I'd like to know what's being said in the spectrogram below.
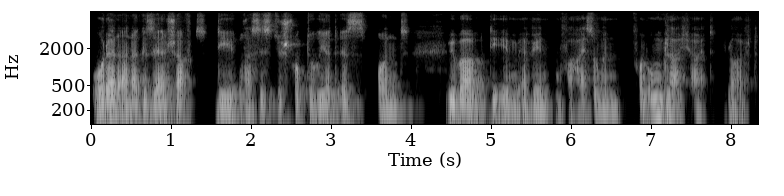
oder in einer Gesellschaft, die rassistisch strukturiert ist und über die eben erwähnten Verheißungen von Ungleichheit läuft.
